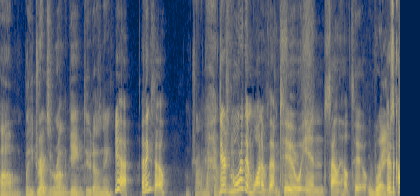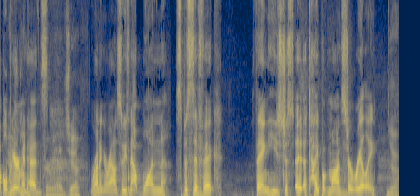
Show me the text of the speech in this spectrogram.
Um, but he drags it around the game too, doesn't he? Yeah. I think so. I'm trying. I'm like, I'm There's more him- than one of them too in Silent Hill 2. Right. There's a couple There's a pyramid couple heads Pyramid heads. Yeah. running around, so he's not one specific thing. He's just a, a type of monster, Mm. really. Yeah.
